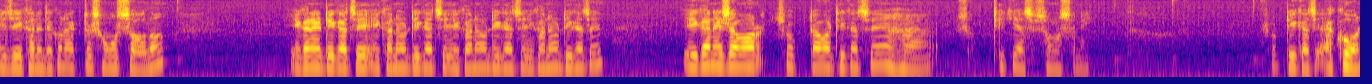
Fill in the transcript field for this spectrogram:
এই যে এখানে দেখুন একটা সমস্যা হলো। এখানে ঠিক আছে, এখানেও ঠিক আছে, এখানেও ঠিক আছে, এখানেও ঠিক আছে। এখানে এসে আমার চোখটা আবার ঠিক আছে হ্যাঁ সব ঠিকই আছে, সমস্যা নেই। সব ঠিক আছে। এখন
